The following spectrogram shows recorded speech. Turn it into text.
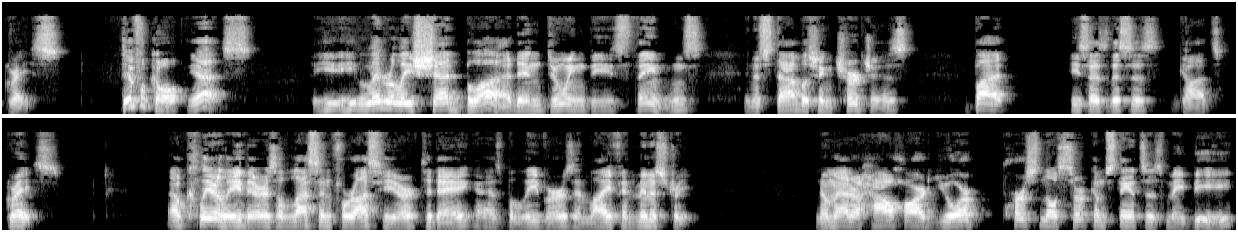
grace. Difficult, yes. He, he literally shed blood in doing these things, in establishing churches, but he says this is God's grace. Now, clearly, there is a lesson for us here today as believers in life and ministry. No matter how hard your personal circumstances may be,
